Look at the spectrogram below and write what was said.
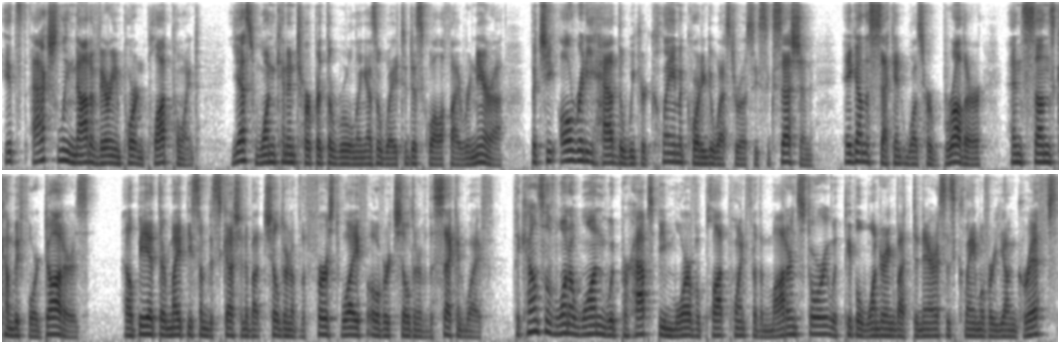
it's actually not a very important plot point. Yes, one can interpret the ruling as a way to disqualify Rhaenyra, but she already had the weaker claim according to Westerosi succession. Aegon II was her brother, and sons come before daughters, albeit there might be some discussion about children of the first wife over children of the second wife. The Council of 101 would perhaps be more of a plot point for the modern story, with people wondering about Daenerys' claim over young Griff's.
